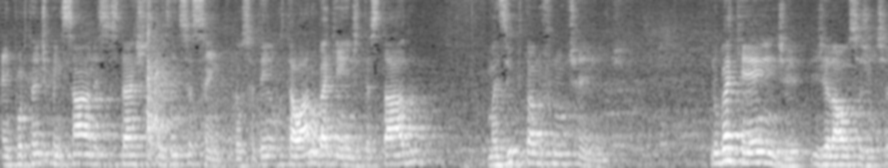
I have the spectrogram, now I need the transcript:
é importante pensar nesses testes 360. Então você tem o que está lá no back-end testado, mas e o que está no front-end? No back-end, em geral, se a gente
